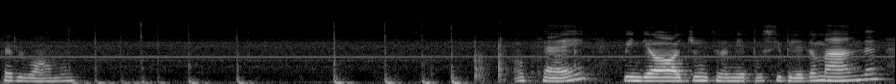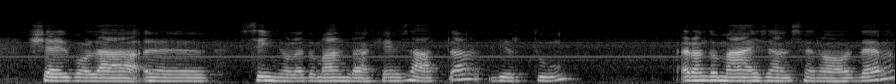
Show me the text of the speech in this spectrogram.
per l'uomo. Ok quindi ho aggiunto le mie possibili domande scelgo la eh, segno la domanda che è esatta, virtù, randomize answer order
